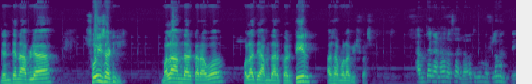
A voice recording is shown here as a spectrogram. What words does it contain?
जनतेनं आपल्या सोयीसाठी मला आमदार करावं मला ते आमदार करतील असा मला विश्वास आहे आमच्या गाण्यावर असं आलं तुम्ही म्हटलं म्हणते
